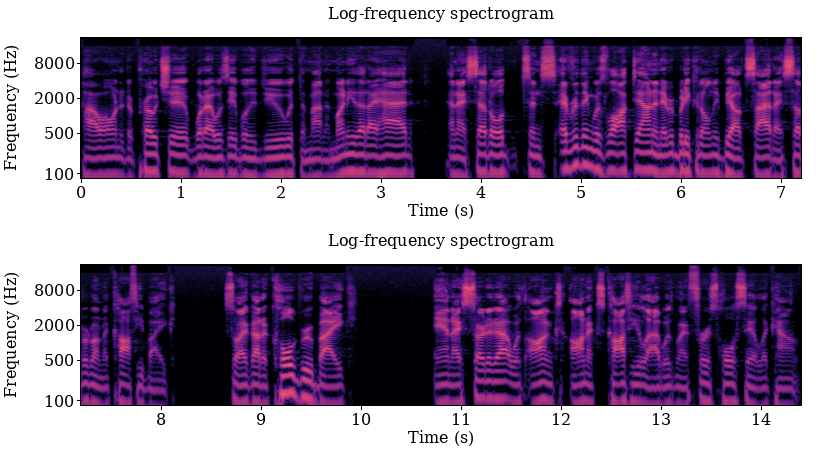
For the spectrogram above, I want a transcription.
how I wanted to approach it, what I was able to do with the amount of money that I had. And I settled, since everything was locked down and everybody could only be outside, I settled on a coffee bike. So I got a cold brew bike and I started out with Onyx, Onyx Coffee Lab was my first wholesale account.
